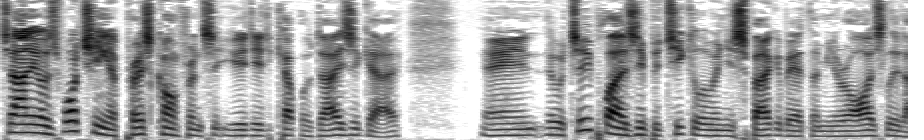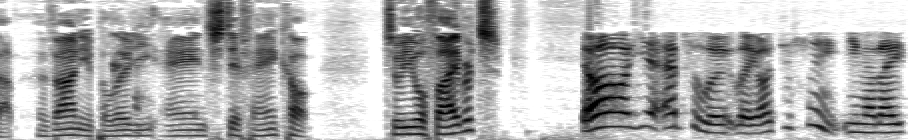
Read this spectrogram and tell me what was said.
Tony, I was watching a press conference that you did a couple of days ago, and there were two players in particular when you spoke about them, your eyes lit up: Evania Pelite and Steph Hancock. Two of your favourites? Oh yeah, absolutely. I just think you know they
